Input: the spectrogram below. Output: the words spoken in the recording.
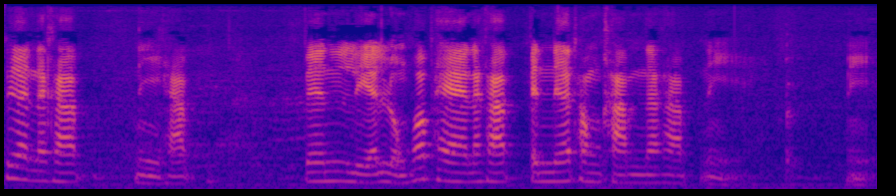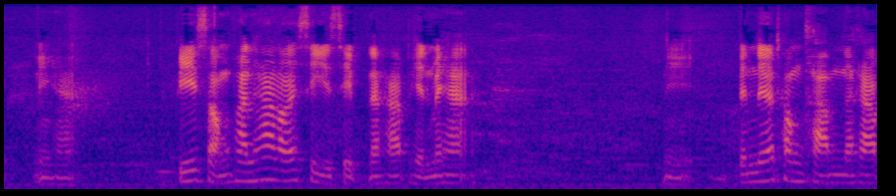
พื่อนๆนะครับ นี่ครับ เป็นเหรียญหลวงพ่อแพรนะครับ เป็นเนื้อทองคำนะครับ นี่ นี่ นี่ฮะ ปีสองพันห้าร้อยสี่สิบนะครับ เห็นไหมฮะ นี่ เป็นเนื้อทองคำนะครับ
